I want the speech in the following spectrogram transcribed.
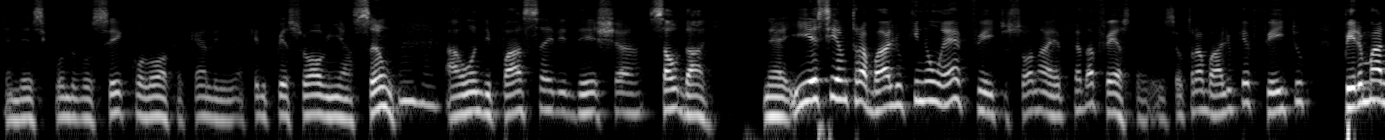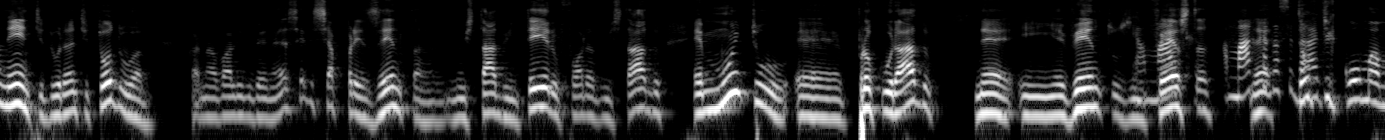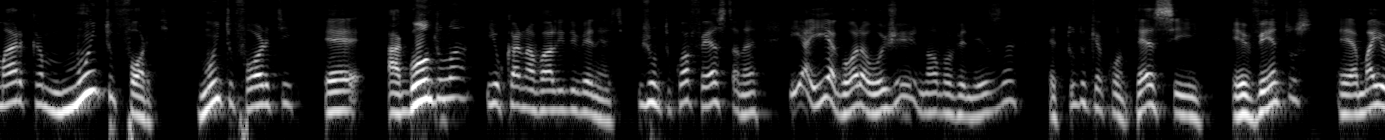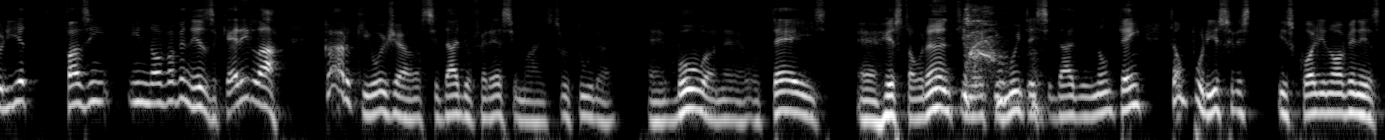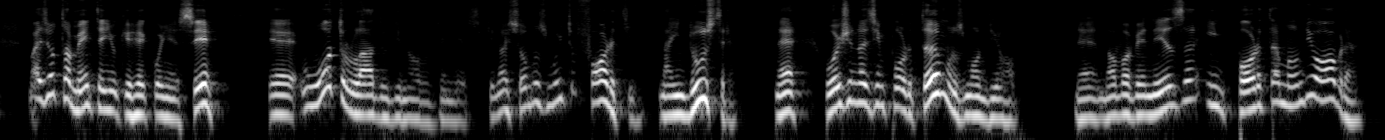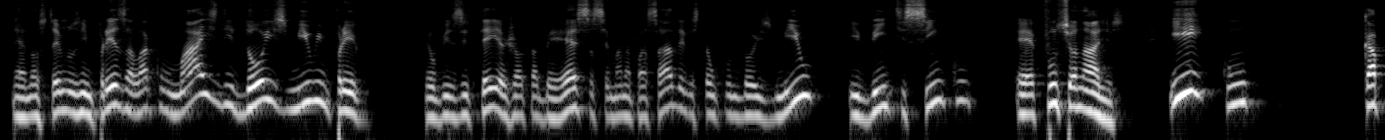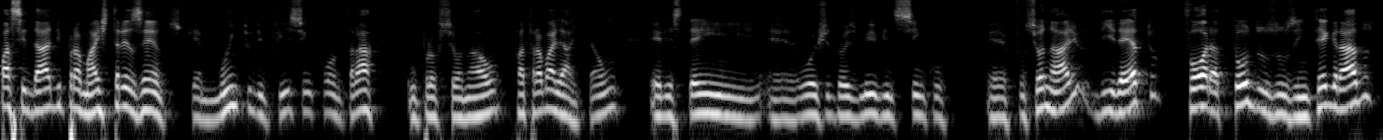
Entendeu? Quando você coloca aquele, aquele pessoal em ação, uhum. aonde passa, ele deixa saudade. Né? E esse é um trabalho que não é feito só na época da festa. Esse é o trabalho que é feito permanente durante todo o ano. O Carnaval de Venécia ele se apresenta no estado inteiro, fora do estado, é muito é, procurado né, em eventos, é em festas. A marca né? da cidade. Então ficou uma marca muito forte muito forte é a gôndola e o Carnaval de Veneza, junto com a festa, né? E aí agora hoje Nova Veneza é tudo que acontece, eventos, é, a maioria fazem em Nova Veneza, querem ir lá. Claro que hoje a cidade oferece uma estrutura é, boa, né? Hotéis, é, restaurante, né? que muitas cidades não têm. Então por isso eles escolhem Nova Veneza. Mas eu também tenho que reconhecer é, o outro lado de Nova Veneza, que nós somos muito forte na indústria. Né? Hoje nós importamos mão de obra. Né? Nova Veneza importa mão de obra. Né? Nós temos empresa lá com mais de 2 mil empregos. Eu visitei a JBS semana passada, eles estão com 2.025 é, funcionários e com capacidade para mais 300, que é muito difícil encontrar o profissional para trabalhar. Então, eles têm é, hoje 2025 é, funcionários direto, fora todos os integrados,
